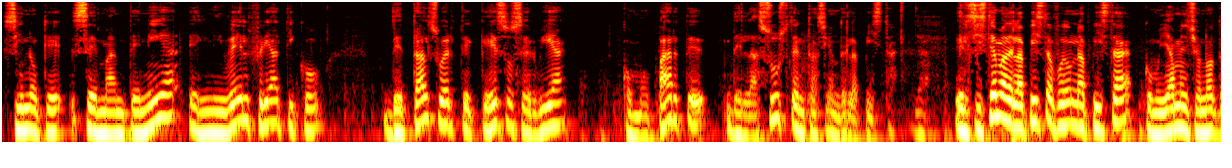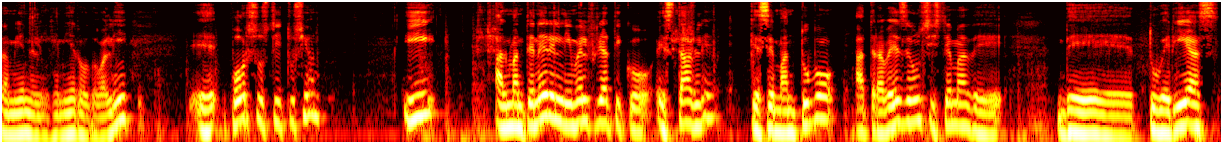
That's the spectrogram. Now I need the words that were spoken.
sino que se mantenía el nivel freático de tal suerte que eso servía como parte de la sustentación de la pista. El sistema de la pista fue una pista, como ya mencionó también el ingeniero Dovalí, eh, por sustitución. Y al mantener el nivel freático estable, que se mantuvo a través de un sistema de de tuberías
